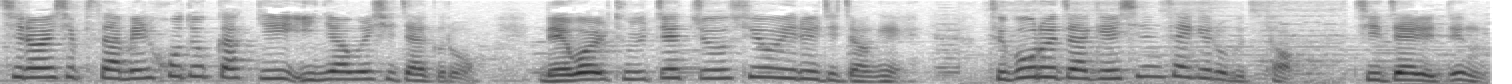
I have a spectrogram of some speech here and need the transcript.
7월 13일 호두깎기 인형을 시작으로 매월 둘째 주 수요일을 지정해 드보르작의 신세계로부터 지젤 등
